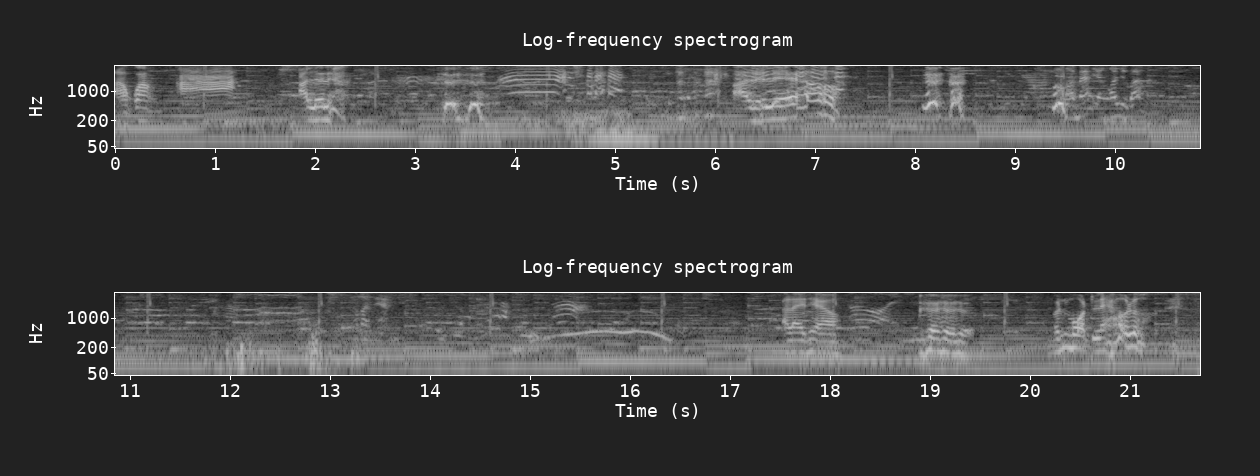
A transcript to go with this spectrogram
เอากว้างอ่าอะเร็วๆ อะเร็วร้อนไหมยังร้อนอยู่ปะอร่อยไหมๆอะไรแถว อร่อย มันหมดแล้วลูกซ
